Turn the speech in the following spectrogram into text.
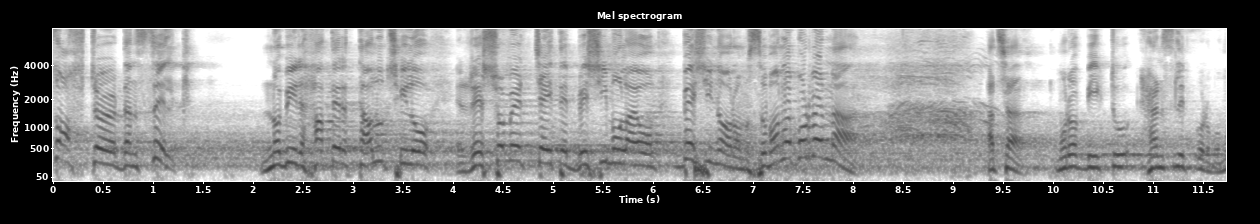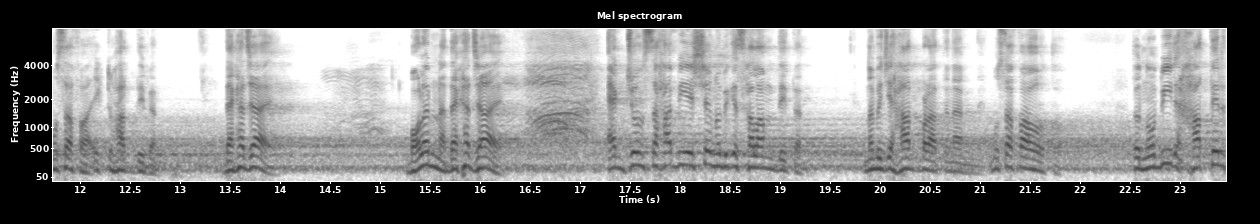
softer than silk নবীর হাতের তালু ছিল রেশমের চাইতে বেশি মোলায়ম, বেশি নরম। সুমানলা পড়বেন না। আচ্ছা মুরব্বী, একটু হ্যান্ড স্লিপ করব। মুসাফা, একটু হাত দিবেন। দেখা যায়? বলেন না, দেখা যায়? একজন সাহাবি এসে নবীকে সালাম দিতেন। নবীজি হাত বাড়াতেন এমনি মুসাফা হতো। তো নবীর হাতের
